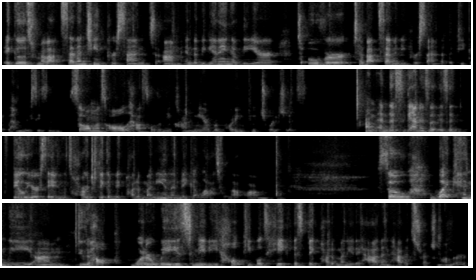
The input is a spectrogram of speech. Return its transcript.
it goes from about 17% um, in the beginning of the year to over to about 70% at the peak of the hungry season. So almost all the households in the economy are reporting food shortages. Um, and this again is a, is a failure of savings. It's hard to take a big pot of money and then make it last for that long. So, what can we um, do to help? What are ways to maybe help people take this big pot of money they have and have it stretch longer?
